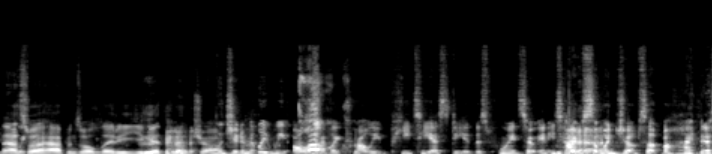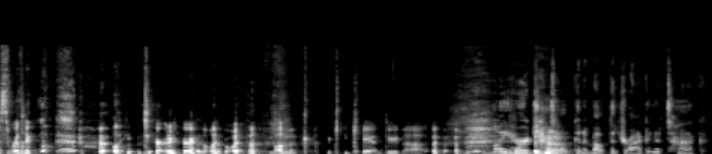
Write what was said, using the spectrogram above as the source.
That's what happens, old lady. You get throat chopped. Legitimately, we all have like probably PTSD at this point. So anytime Yeah. someone jumps up behind us, we're like, like turn around, like what the fuck? Like, you can't do that. I heard you talking about the dragon attack.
